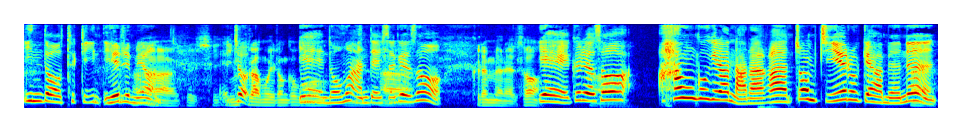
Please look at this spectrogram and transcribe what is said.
인도 특히 인- 예를 들면 아, 인프라 뭐 이런 거. 예 뭐. 너무 안 돼 있어 요. 아, 그래서 그런 면에서 예 그래서 아. 한국이란 나라가 좀 지혜롭게 하면은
